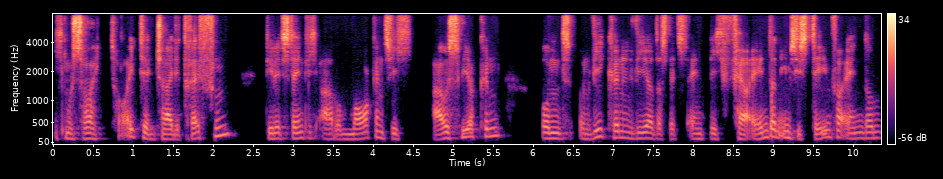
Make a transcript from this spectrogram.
ich muss heute, Entscheide treffen, die letztendlich aber morgen sich auswirken. Und, und wie können wir das letztendlich verändern, im System verändern,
